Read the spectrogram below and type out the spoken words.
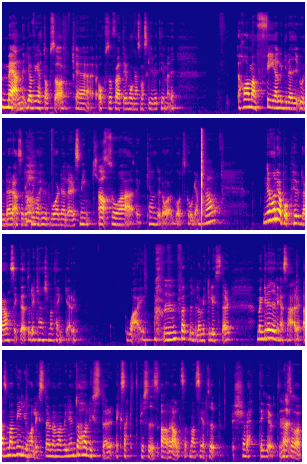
men jag vet också, eh, också för att det är många som har skrivit till mig. Har man fel grej under, alltså det kan ju vara hudvård eller smink, Ja. så kan det då gå åt skogen. Nu håller jag på att pudra ansiktet och det kanske man tänker, why? mm, för att vi vill ha mycket lyster. Men grejen är så här, alltså man vill ju ha lyster men man vill ju inte ha lyster exakt precis överallt så att man ser typ svettig ut. Nej. Alltså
